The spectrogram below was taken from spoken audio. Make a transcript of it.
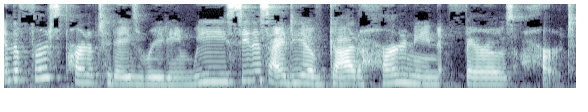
In the first part of today's reading, we see this idea of God hardening Pharaoh's heart.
